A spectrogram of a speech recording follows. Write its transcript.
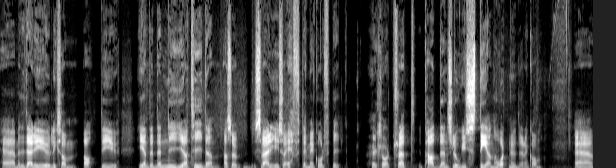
Eh, men det där är ju liksom, ja, det är ju egentligen den nya tiden. Alltså, Sverige är ju så efter med golfbil. Helt klart. För att padden slog ju stenhårt nu när den kom. Eh,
